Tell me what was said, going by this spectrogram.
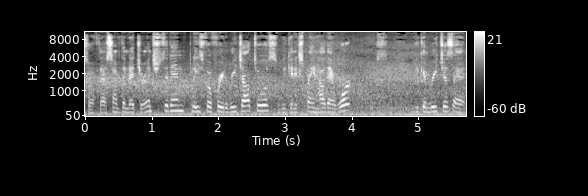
So if that's something that you're interested in, please feel free to reach out to us. We can explain how that works. You can reach us at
